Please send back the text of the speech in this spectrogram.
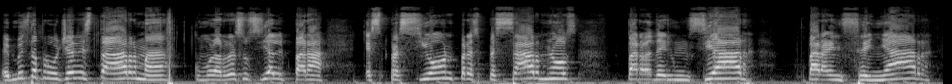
En vez de aprovechar esta arma como la red social para expresión, para expresarnos, para denunciar, para enseñar,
